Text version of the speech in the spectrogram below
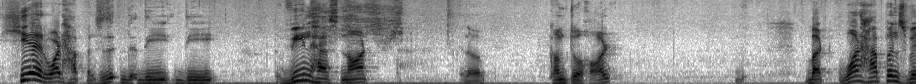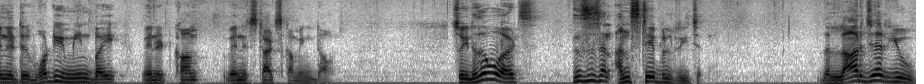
here what happens, the, the, the, the wheel has not you know, come to a halt, but what happens when it, what do you mean by when it, come, when it starts coming down? So in other words, this is an unstable region. The larger you,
